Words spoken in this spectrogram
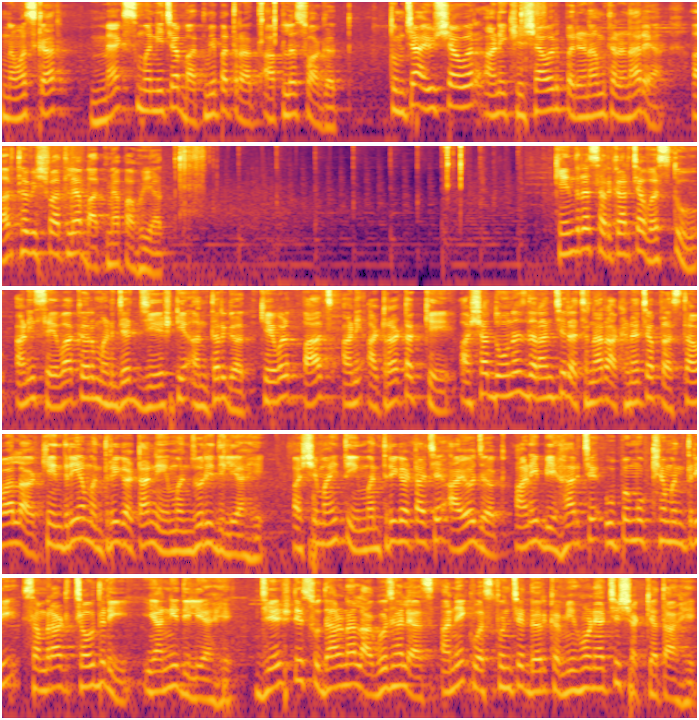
नमस्कार मॅक्स मनीच्या बातमीपत्रात आपलं स्वागत. तुमच्या आयुष्यावर आणि खिशावर परिणाम करणाऱ्या अर्थविश्वातल्या बातम्या पाहूयात. केंद्र सरकारच्या वस्तू आणि सेवा कर म्हणजेच जी एस टी अंतर्गत केवळ पाच आणि अठरा टक्के अशा दोनच दरांची रचना राखण्याच्या प्रस्तावाला केंद्रीय मंत्रिगटाने मंजुरी दिली आहे. अशी माहिती मंत्रिगटाचे आयोजक आणि बिहारचे उपमुख्यमंत्री सम्राट चौधरी यांनी दिली आहे. जी एस टी सुधारणा लागू झाल्यास अनेक वस्तूंचे दर कमी होण्याची शक्यता आहे.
